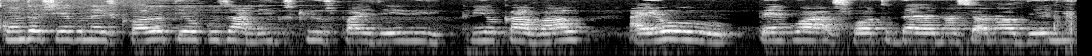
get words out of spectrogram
Quando eu chego na escola, eu tenho alguns amigos que os pais dele criam cavalo, aí eu pego as fotos da nacional dele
